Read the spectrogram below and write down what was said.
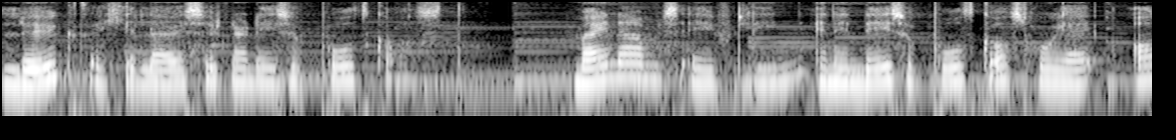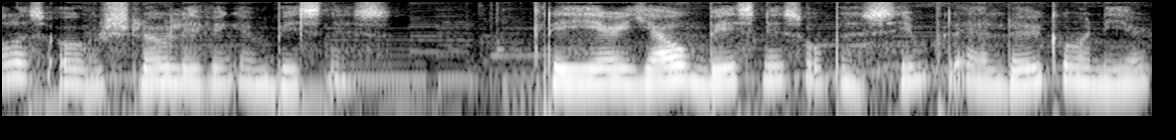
Leuk dat je luistert naar deze podcast. Mijn naam is Evelien en in deze podcast hoor jij alles over slow living en business. Creëer jouw business op een simpele en leuke manier,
